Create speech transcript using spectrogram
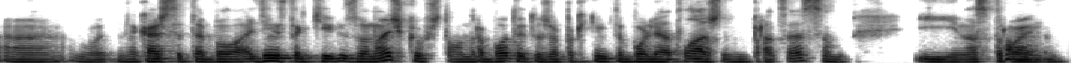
А, вот. Мне кажется, это был один из таких звоночков, что он работает уже по каким-то более отлаженным процессам и настроенным.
